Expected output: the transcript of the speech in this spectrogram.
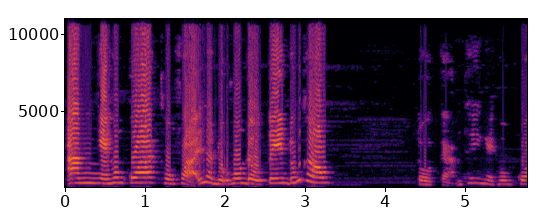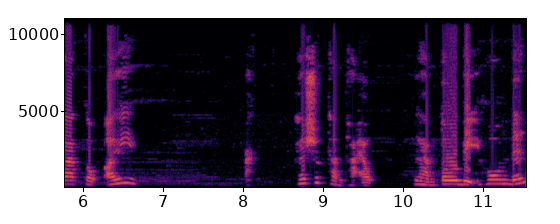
anh ngày hôm qua không phải là nụ hôn đầu tiên đúng không? Tôi cảm thấy ngày hôm qua cậu ấy à, hết sức thành thạo, làm tôi bị hôn đến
